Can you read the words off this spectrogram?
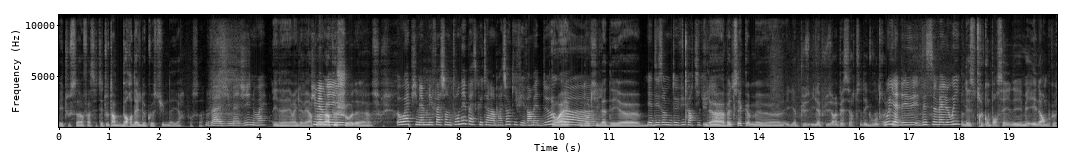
et tout ça. Enfin, c'était tout un bordel de costumes d'ailleurs pour ça. Bah, j'imagine, ouais. Il, a- ouais, il avait un, Puis peu, un peu chaud. de- Ouais, puis même les façons de tourner, parce que t'as l'impression qu'il fait 20 mètres de haut. Ouais, quoi, donc euh, il a des. euh, il y a des angles de vue particuliers. il a, bah, tu sais, comme euh, il, y a plus, il a plusieurs épaisseurs, tu sais, des gros trucs. oui, il y a des, des semelles, oui, Des trucs compensés, des... mais énormes quoi.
